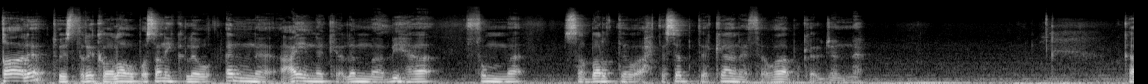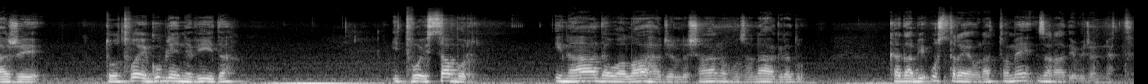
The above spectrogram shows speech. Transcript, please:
Kale, to jest rekao Allahu poslanik, leo enne ajneke lemma biha thumma sabarte wa ahtasabte kane thawabu kal dženne. Kaže, to tvoje gubljenje vida i tvoj sabor i nada u Allaha Đelešanuhu za nagradu, kada bi ustrajao na tome, zaradio bi džennet.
